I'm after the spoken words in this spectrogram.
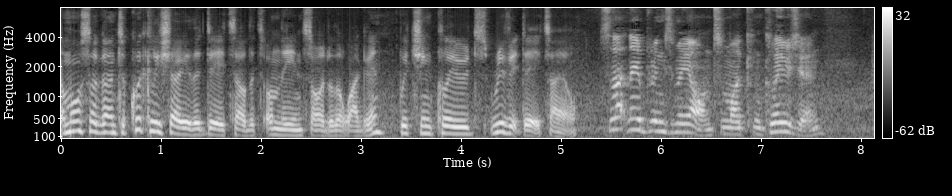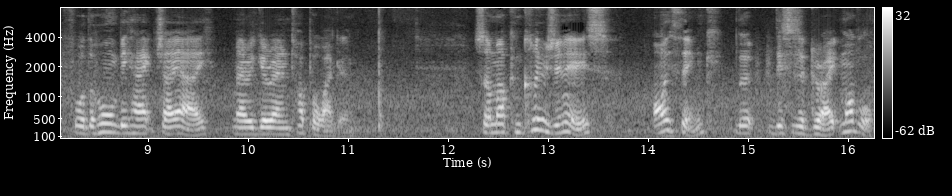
I'm also going to quickly show you the detail that's on the inside of the wagon, which includes rivet detail. So that now brings me on to my conclusion for the Hornby HAA merry-go-round hopper wagon. So my conclusion is, I think that this is a great model.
